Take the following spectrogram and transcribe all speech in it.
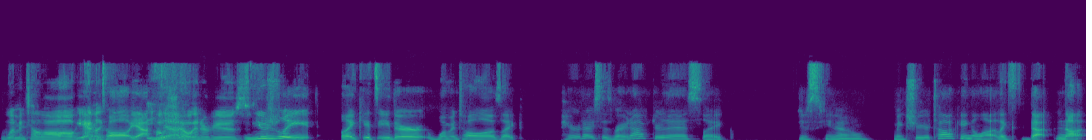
women tell all yeah Women like Tell All, yeah. post Yeah. show interviews Usually like it's either women tell all I was like, Paradise is right after this. Like just, you know, make sure you're talking a lot. Like that not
